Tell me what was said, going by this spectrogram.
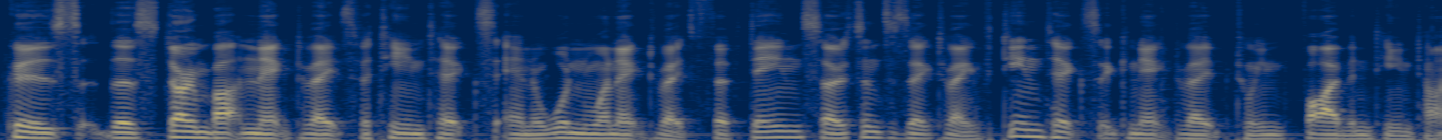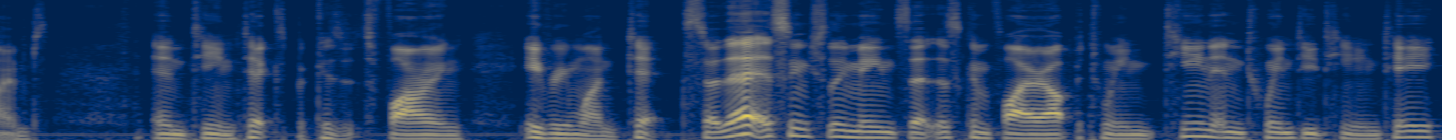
because the stone button activates for 10 ticks and a wooden one activates 15, so since it's activating for 10 ticks, it can activate between 5 and 10 times in 10 ticks because it's firing every one tick. So that essentially means that this can fire up between 10 and 20 TNT,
